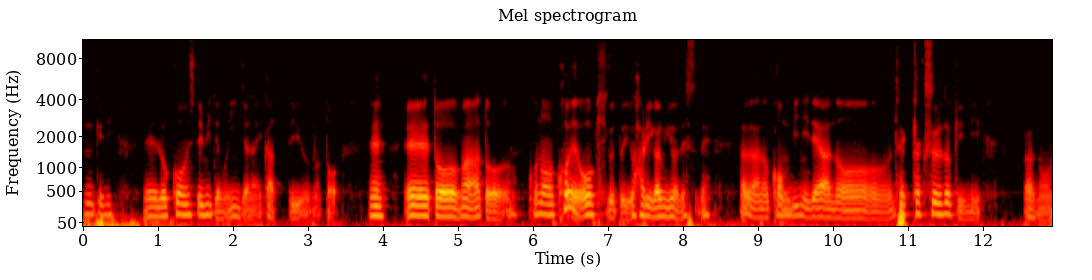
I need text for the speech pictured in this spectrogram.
続けに、え、録音してみてもいいんじゃないかっていうのと、ね、えっ、ー、と、まあ、あと、この声を大きくという張り紙はですね、多分あのコンビニであの接客するときにあの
